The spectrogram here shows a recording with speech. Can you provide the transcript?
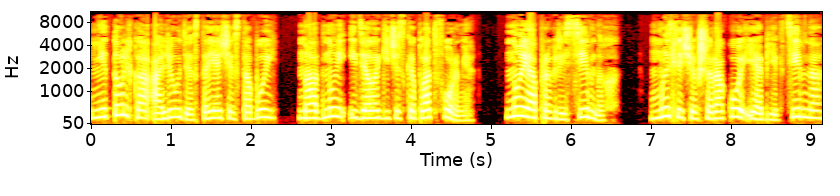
не только о людях, стоящих с тобой на одной идеологической платформе, но и о прогрессивных, мыслящих широко и объективно,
